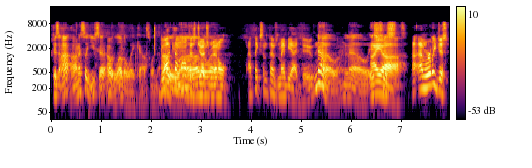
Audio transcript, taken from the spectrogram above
because I honestly, you said I would love a lake house one day. Do I, come off as love a lake- judgmental? I think sometimes maybe I do. No, no. It's I, just uh, I- I'm really just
